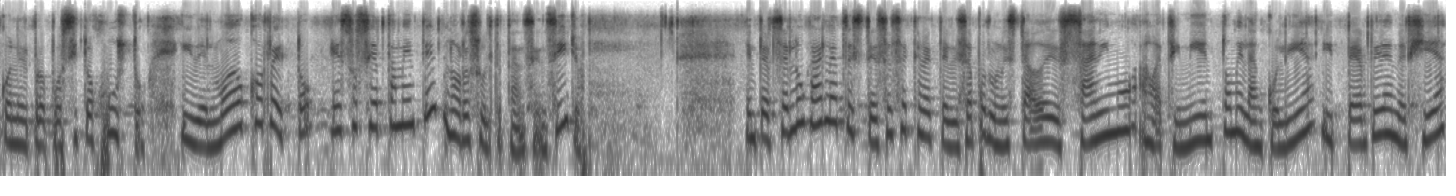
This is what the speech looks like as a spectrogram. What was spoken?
con el propósito justo y del modo correcto, eso ciertamente no resulta tan sencillo. En tercer lugar, la tristeza se caracteriza por un estado de desánimo, abatimiento, melancolía y pérdida de energía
